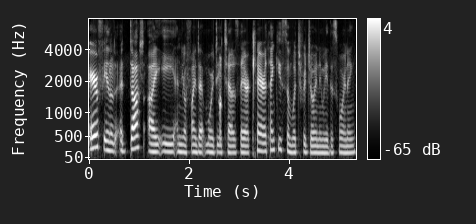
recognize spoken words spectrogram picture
airfield.ie, and you'll find out more details there. Claire, thank you so much for joining me this morning.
